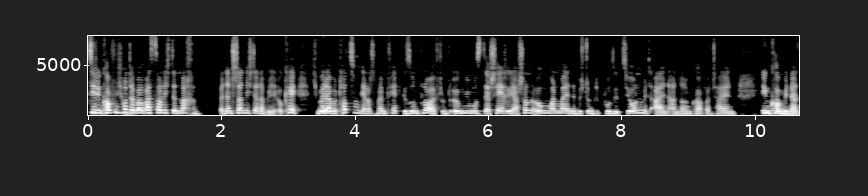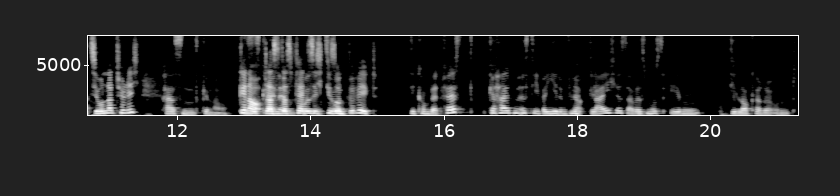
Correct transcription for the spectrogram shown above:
zieh den Kopf nicht runter, aber was soll ich denn machen? Weil dann stand ich dann, okay, ich würde aber trotzdem gerne, dass mein Pferd gesund läuft. Und irgendwie muss der Schädel ja schon irgendwann mal in eine bestimmte Position mit allen anderen Körperteilen in Kombination natürlich. Passend, genau. Genau, ist dass das Pferd sich Position, gesund bewegt. die komplett festgehalten ist, die bei jedem Pferd Ja. gleich ist, aber es muss eben die lockere und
